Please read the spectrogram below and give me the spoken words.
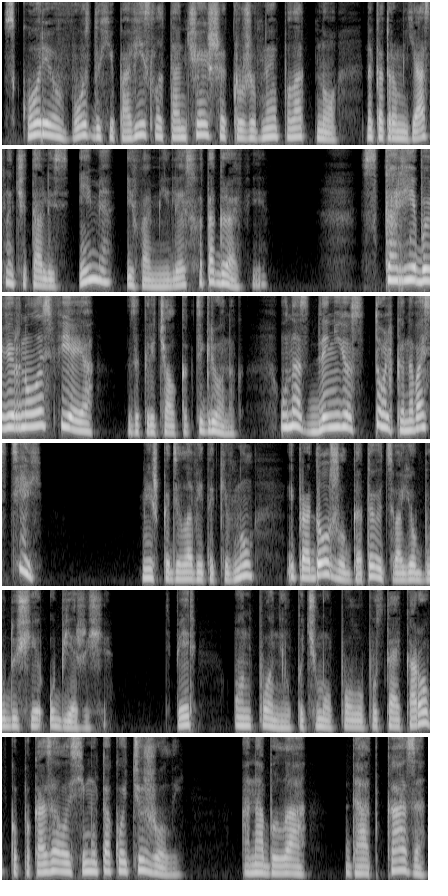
Вскоре в воздухе повисло тончайшее кружевное полотно, на котором ясно читались имя и фамилия с фотографии. «Скорее бы вернулась фея!» — закричал как тигренок. «У нас для нее столько новостей!» Мишка деловито кивнул и продолжил готовить свое будущее убежище. Теперь он понял, почему полупустая коробка показалась ему такой тяжелой. Она была до отказа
